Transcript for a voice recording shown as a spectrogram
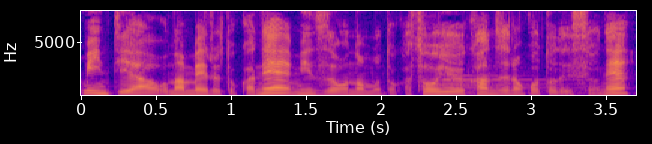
ミンティアを舐めるとかね水を飲むとかそういう感じのことですよね。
